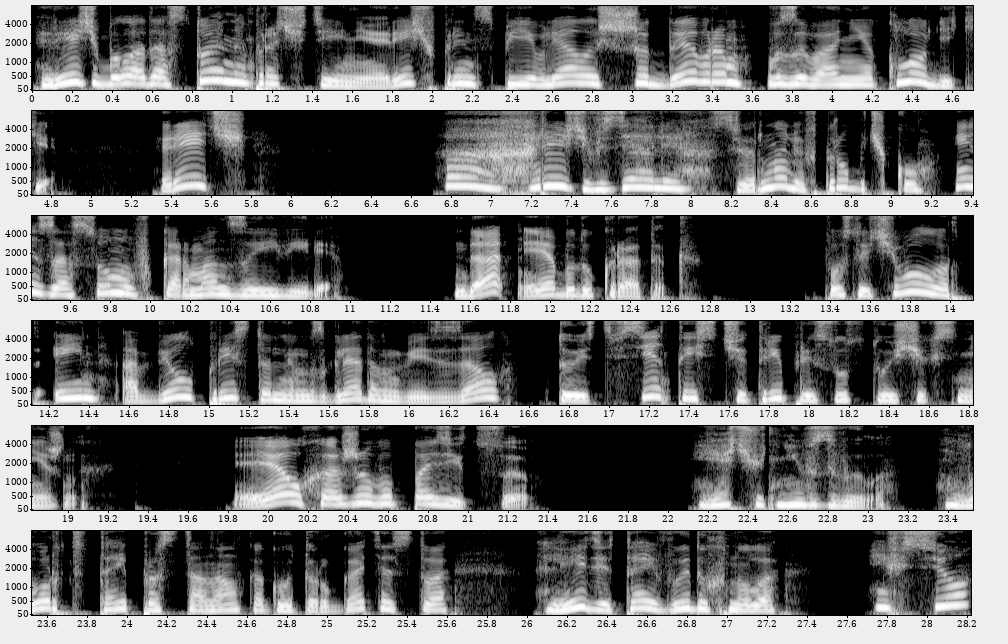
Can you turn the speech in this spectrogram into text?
Речь была достойна прочтения. Речь, в принципе, являлась шедевром вызывания к логике. Речь... Ах, речь взяли, свернули в трубочку и, засунув в карман, заявили. «Да, я буду краток». После чего лорд Эйн обвел пристальным взглядом весь зал, то есть все тысячи три присутствующих снежных. «Я ухожу в оппозицию». Я чуть не взвыла. Лорд Тай простонал какое-то ругательство, леди Тай выдохнула. И все?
